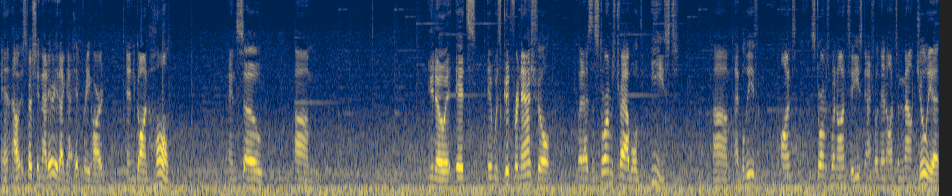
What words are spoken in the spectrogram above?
and uh, especially in that area that got hit pretty hard, and gone home. And so, um, you know, it, it's it was good for Nashville, but as the storms traveled east, um, I believe on storms went on to East Nashville and then on to Mount Juliet,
